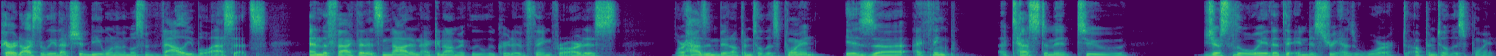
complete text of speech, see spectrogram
paradoxically, that should be one of the most valuable assets and the fact that it's not an economically lucrative thing for artists or hasn't been up until this point is uh, i think a testament to just the way that the industry has worked up until this point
